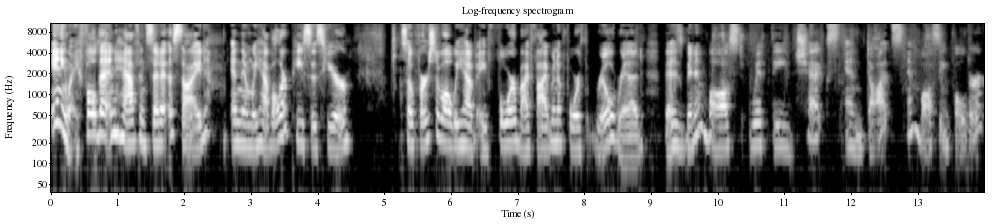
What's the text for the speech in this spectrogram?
Anyway, fold that in half and set it aside. And then we have all our pieces here. So first of all, we have a four by five and a fourth real red that has been embossed with the checks and dots embossing folder.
